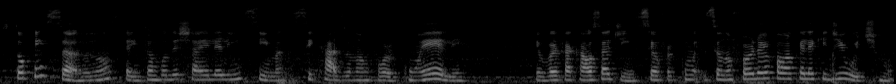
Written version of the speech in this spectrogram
Estou pensando, não sei, então vou deixar ele ali em cima. Se caso eu não for com ele, eu vou com a calça jeans. Se eu, for com, se eu não for, eu coloco ele aqui de último.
